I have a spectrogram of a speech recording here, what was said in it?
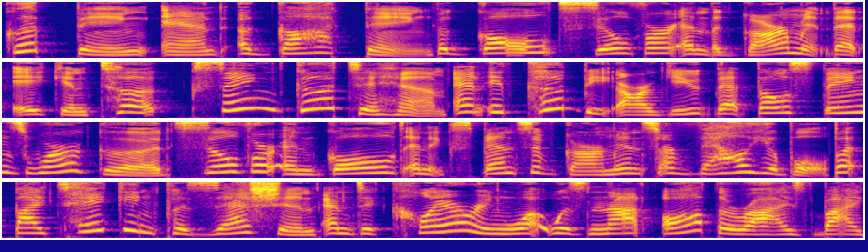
good thing and a God thing. The gold, silver, and the garment that Achan took seemed good to him, and it could be argued that those things were good. Silver and gold and expensive garments are valuable, but by taking possession and declaring what was not authorized by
